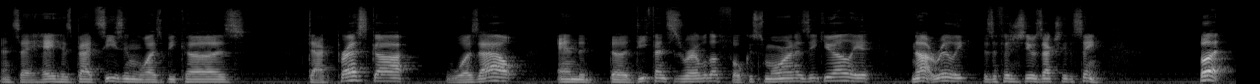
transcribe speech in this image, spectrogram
and say, hey, his bad season was because Dak Prescott was out and the, the defenses were able to focus more on Ezekiel Elliott. Not really. His efficiency was actually the same. But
